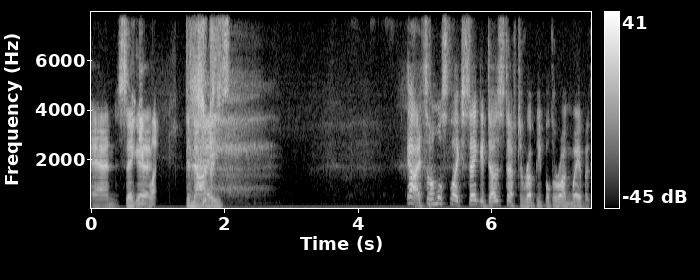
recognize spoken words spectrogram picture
and Sega denies. yeah, it's almost like Sega does stuff to rub people the wrong way, but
